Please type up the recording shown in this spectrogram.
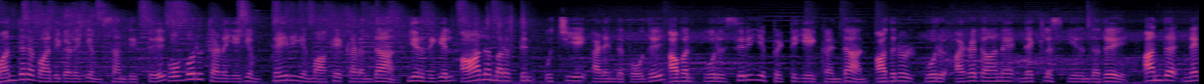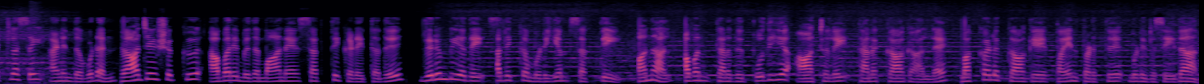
மந்திரவாதிகளையும் சந்தித்து ஒவ்வொரு தடையையும் தைரியமாக கடந்தான். இறுதியில் ஆல ஆலமரத்தின் உச்சியை அடைந்த போது அவன் ஒரு சிறிய பெட்டியை கண்டான். அதனுள் ஒரு அழகான நெக்லஸ் இருந்தது. அந்த நெக்லஸை அணிந்தவுடன் ராஜேஷுக்கு அபரிமிதமான சக்தி கிடைத்தது. விரும்பியதை சாதிக்க முடியும் சக்தி. ஆனால் அவன் தனது புதிய ஆற்றலை தனக்காக அல்ல மக்களுக்காக பயன்படுத்த முடிவு செய்தான்.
